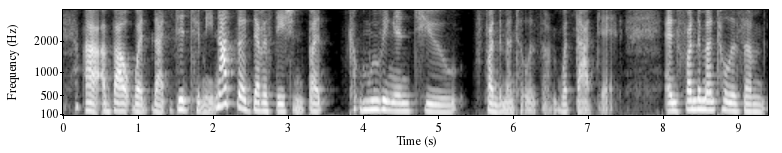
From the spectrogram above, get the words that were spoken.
uh, about what that did to me. Not the devastation, but c- moving into fundamentalism, what that did. And fundamentalism,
